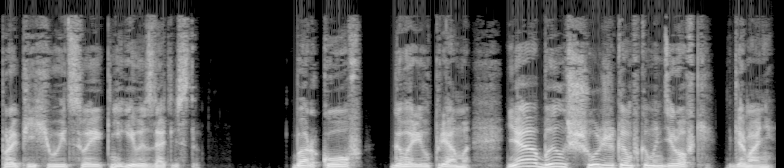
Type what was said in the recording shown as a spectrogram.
пропихивают свои книги в издательство. Барков говорил прямо, я был Шульжиком в командировке в Германии.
